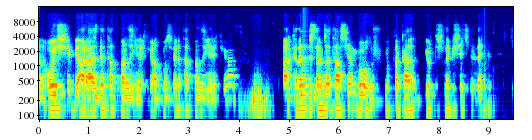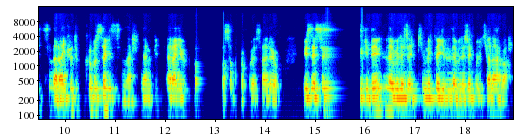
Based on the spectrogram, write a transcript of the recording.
o işi bir arazide tatmanız gerekiyor. Atmosferi tatmanız gerekiyor. Arkadaşlarımıza tavsiyem bu olur. Mutlaka yurt dışında bir şekilde gitsinler. En kötü Kıbrıs'a gitsinler. Yani bir, herhangi bir pasaport vesaire yok. Vizesiz gidilebilecek, kimlikle gidilebilecek ülkeler var.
